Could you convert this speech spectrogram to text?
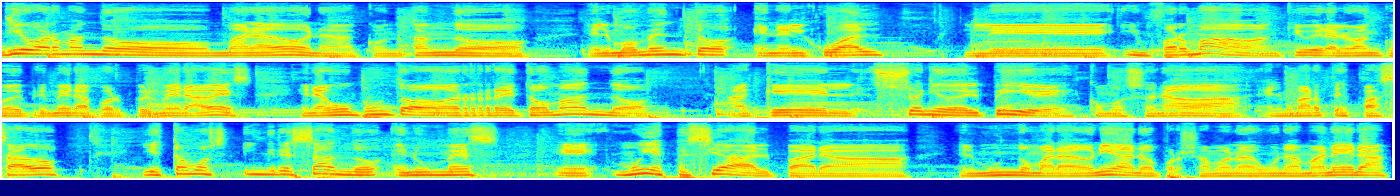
Diego Armando Maradona contando el momento en el cual le informaban que iba a al banco de primera por primera vez. En algún punto retomando aquel sueño del pibe, como sonaba el martes pasado. Y estamos ingresando en un mes eh, muy especial para el mundo maradoniano, por llamarlo de alguna manera,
